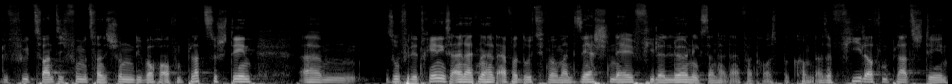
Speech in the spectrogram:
gefühlt 20, 25 Stunden die Woche auf dem Platz zu stehen. Ähm, so viele Trainingseinheiten halt einfach durchzuführen, weil man sehr schnell viele Learnings dann halt einfach draus bekommt. Also viel auf dem Platz stehen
